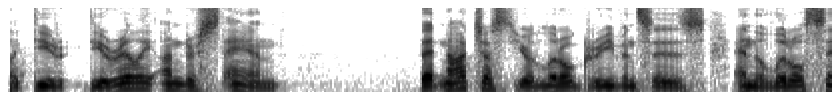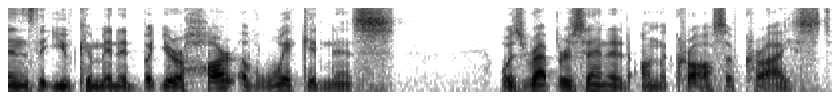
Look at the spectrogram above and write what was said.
Like, do you, do you really understand that not just your little grievances and the little sins that you've committed, but your heart of wickedness was represented on the cross of Christ?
